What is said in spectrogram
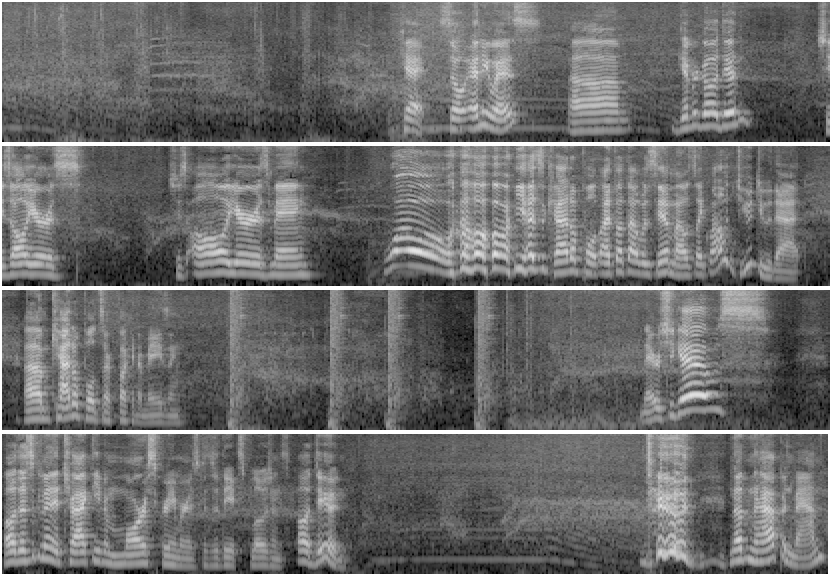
okay, so anyways, um, give her go, dude. She's all yours. She's all yours, man. Whoa! he has a catapult. I thought that was him. I was like, why would you do that? Um, catapults are fucking amazing. There she goes. Oh, this is going to attract even more screamers because of the explosions. Oh, dude. Dude, nothing happened, man.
